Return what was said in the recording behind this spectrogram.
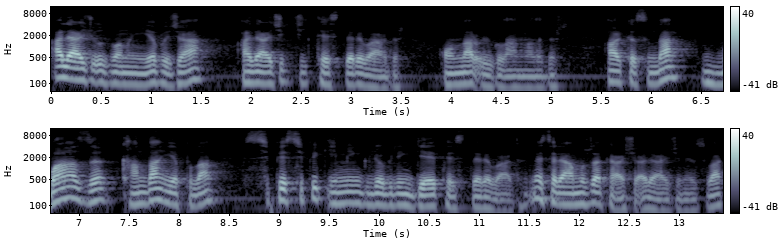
alerji uzmanının yapacağı alerjik cilt testleri vardır. Onlar uygulanmalıdır. Arkasından bazı kandan yapılan spesifik immunoglobulin G testleri vardır. Mesela muza karşı alerjiniz var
